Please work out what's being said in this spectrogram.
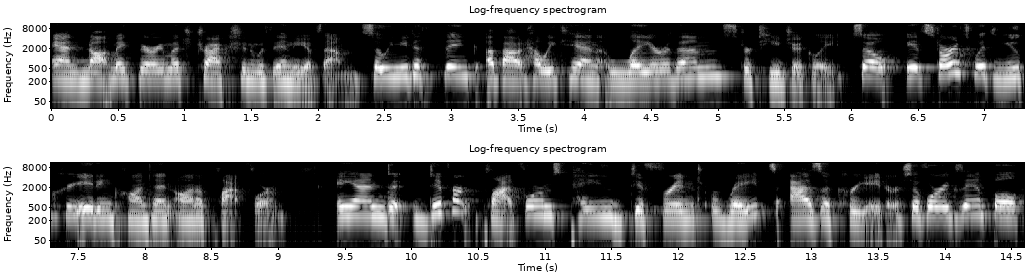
and not make very much traction with any of them. So we need to think about how we can layer them strategically. So it starts with you creating content on a platform. And different platforms pay you different rates as a creator. So for example,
